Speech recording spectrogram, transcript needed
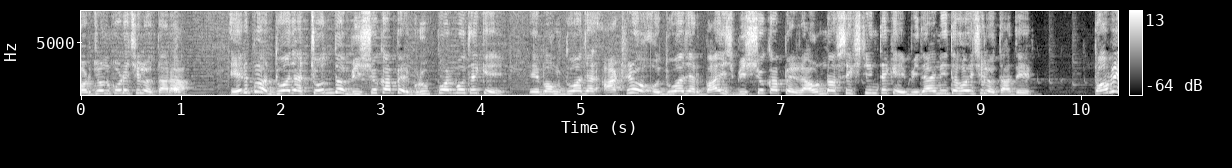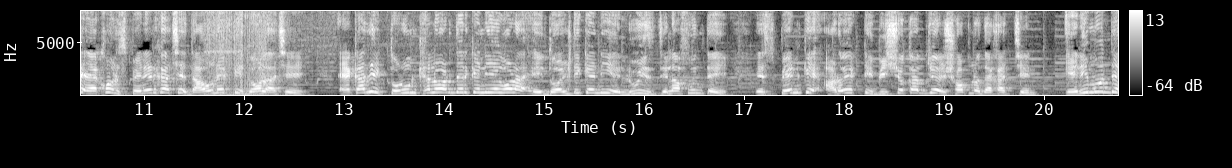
অর্জন করেছিল তারা। এরপর দু হাজার বিশ্বকাপের গ্রুপ পর্ব থেকে এবং দু হাজার আঠেরো ও দু বিশ্বকাপের রাউন্ড অফ সিক্সটিন থেকে বিদায় নিতে হয়েছিল তাদের। তবে এখন স্পেনের কাছে দারুণ একটি দল আছে। একাধিক তরুণ খেলোয়াড়দেরকে নিয়ে গড়া এই দলটিকে নিয়ে লুইস দেলাফুন্তে স্পেনকে আরও একটি বিশ্বকাপ জয়ের স্বপ্ন দেখাচ্ছেন। এরই মধ্যে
